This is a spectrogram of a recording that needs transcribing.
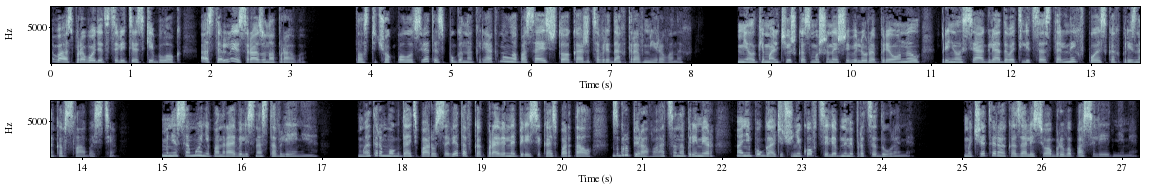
Вас проводят в целительский блок, остальные сразу направо». Толстячок полуцвет испуганно крякнул, опасаясь, что окажется в рядах травмированных. Мелкий мальчишка с мышиной шевелюрой приуныл, принялся оглядывать лица остальных в поисках признаков слабости. Мне самой не понравились наставления. Мэтр мог дать пару советов, как правильно пересекать портал, сгруппироваться, например, а не пугать учеников целебными процедурами. Мы четверо оказались у обрыва последними.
